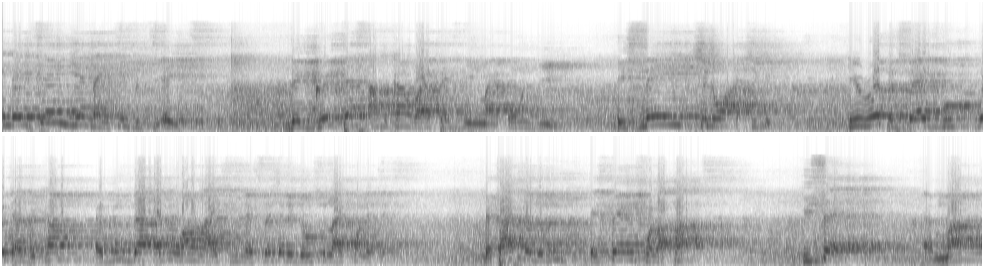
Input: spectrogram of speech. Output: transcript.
in the same year 1958, the greatest African writer in my own view, his name Chinua Achebe, he wrote his first book, which has become a book that everyone likes reading, especially those who like politics. The title of the book is Things Fall Apart. He said, A man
